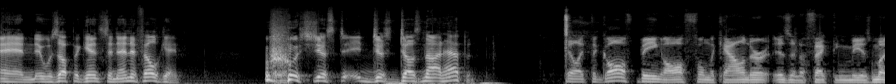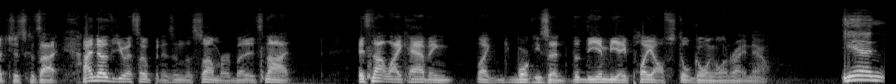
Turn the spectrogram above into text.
and it was up against an NFL game, which just it just does not happen. Yeah, like the golf being off on the calendar isn't affecting me as much just because I I know the U.S. Open is in the summer, but it's not it's not like having like Borky said the, the NBA playoffs still going on right now. Yeah, and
